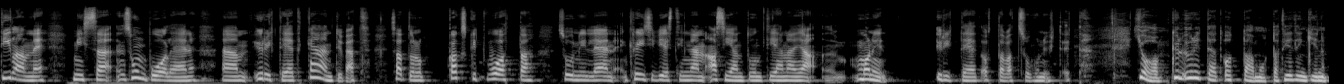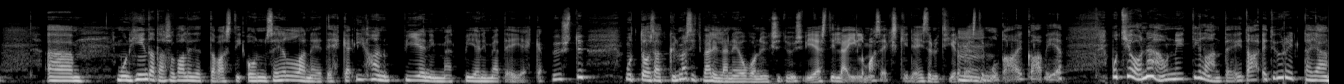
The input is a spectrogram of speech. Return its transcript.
tilanne, missä sun puoleen äm, yrittäjät kääntyvät? Sä oot ollut 20 vuotta suunnilleen kriisiviestinnän asiantuntijana ja moni yrittäjät ottavat suhun yhteyttä. Joo, kyllä yrittäjät ottaa, mutta tietenkin äh, mun hintataso valitettavasti on sellainen, että ehkä ihan pienimmät, pienimmät ei ehkä pysty, mutta toisaalta kyllä mä sitten välillä neuvon yksityisviestillä ilmaiseksi, ei se nyt hirveästi mm. multa aikaa vie. Mutta joo, nämä on niitä tilanteita, että yrittäjä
